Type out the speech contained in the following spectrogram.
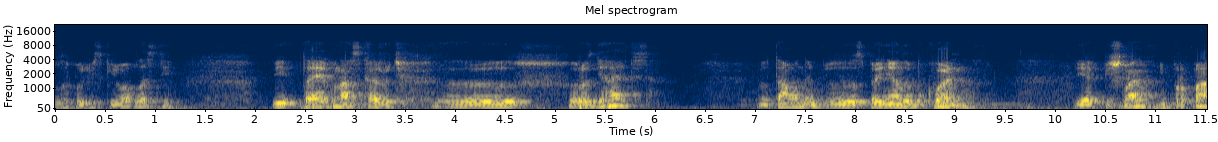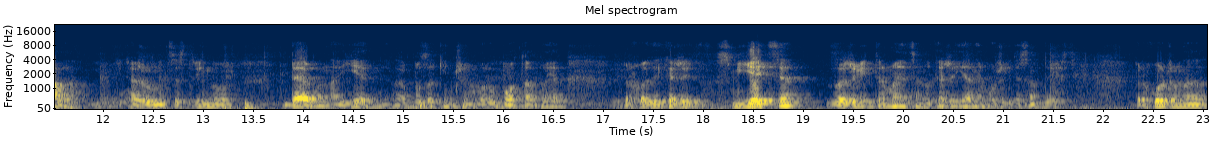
в Запорізькій області. І так як у нас кажуть, е, роздягайтеся. Ну там вони сприйняли буквально. Як пішла і пропала. Кажу медсестрі, ну де вона є? Або закінчуємо роботу, або як приходить, каже, сміється, за живіт тримається, ну каже, я не можу йти сам дивитися. Приходжу на,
